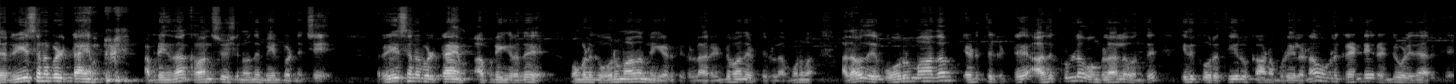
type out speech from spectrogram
த ரீசனபிள் டைம் அப்படிங்கிறதான் கான்ஸ்டியூஷன் வந்து மீன் பண்ணுச்சு. ரீசனபிள் டைம் அப்படிங்கிறது உங்களுக்கு ஒரு மாதம் நீங்க எடுத்துக்கலாம் ரெண்டு மாதம் எடுத்துக்கலாம் மூணு மாதம் அதாவது ஒரு மாதம் எடுத்துக்கிட்டு அதுக்குள்ள உங்களால வந்து இதுக்கு ஒரு தீர்வு காண முடியலன்னா உங்களுக்கு ரெண்டே ரெண்டு வழி தான் இருக்கு.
